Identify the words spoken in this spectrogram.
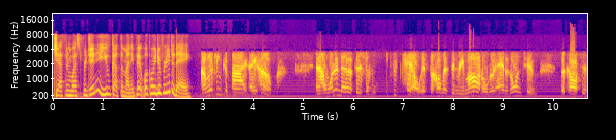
Jeff in West Virginia, you've got the money pit. What can we do for you today? I'm looking to buy a home, and I want to know if there's a way to tell if the home has been remodeled or added on to, because this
